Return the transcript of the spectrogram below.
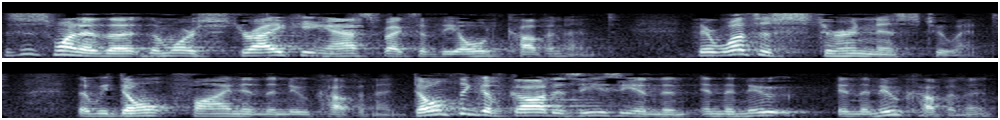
This is one of the, the more striking aspects of the Old Covenant. There was a sternness to it that we don't find in the New Covenant. Don't think of God as easy in the, in the, new, in the New Covenant.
